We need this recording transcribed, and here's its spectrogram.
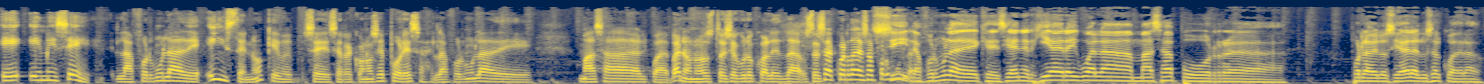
EMC, la fórmula de Einstein, ¿no? Que se, se reconoce por esa, la fórmula de masa al cuadrado. Bueno, no estoy seguro cuál es la. ¿Usted se acuerda de esa fórmula? Sí, la fórmula de que decía energía era igual a masa por, ah, por la velocidad de la luz al cuadrado.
